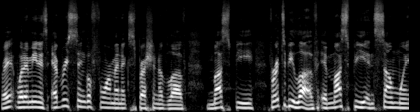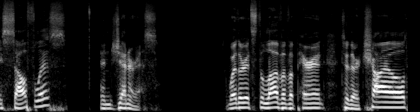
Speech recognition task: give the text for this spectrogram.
right? What I mean is every single form and expression of love must be, for it to be love, it must be in some way selfless and generous. Whether it's the love of a parent to their child,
